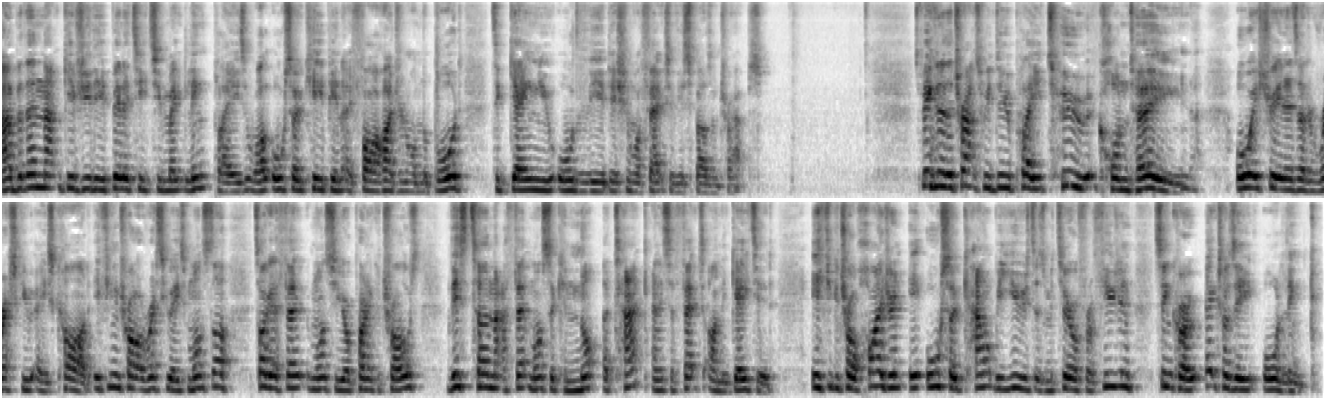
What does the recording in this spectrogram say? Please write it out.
Uh, but then that gives you the ability to make link plays while also keeping a Fire Hydrant on the board to gain you all of the additional effects of your spells and traps. Speaking of the traps, we do play to contain. Always treated as a rescue ace card. If you control a rescue ace monster, target effect monster your opponent controls, this turn that effect monster cannot attack and its effects are negated. If you control Hydrant, it also cannot be used as material for a fusion, synchro, XYZ, or link.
